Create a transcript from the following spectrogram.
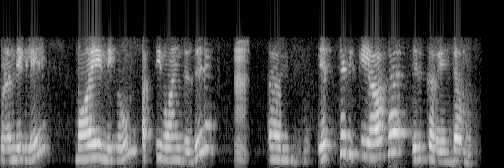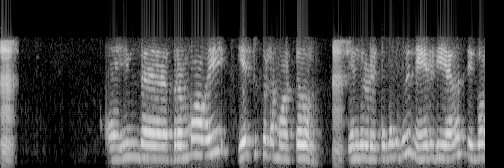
குழந்தைகளே மாயை மிகவும் சக்தி வாய்ந்தது. எச்சரிக்கையாக இருக்க வேண்டும். இந்த பிரம்மாவை ஏற்றுக்கொள்ள மாட்டோம். எங்களுடைய தொடர்பு நேரடியாக சிவ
